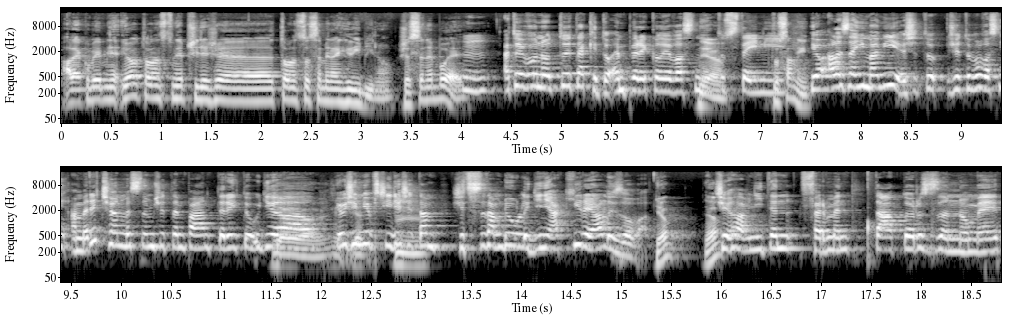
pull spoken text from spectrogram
ale jakoby mě, jo, tohle mně přijde, že tohle se mi na nich líbí, no. Že se neboje. Hmm. A to je ono, to je taky, to empirical je vlastně jo. to stejný. To samý. Jo, ale zajímavý je, že to, že to byl vlastně Američan, myslím, že ten pán, který to udělal. Jo, jo, jo že mně přijde, hmm. že, tam, že se tam jdou lidi nějaký realizovat. Jo, Jo? Že hlavní ten fermentátor z Nomy,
